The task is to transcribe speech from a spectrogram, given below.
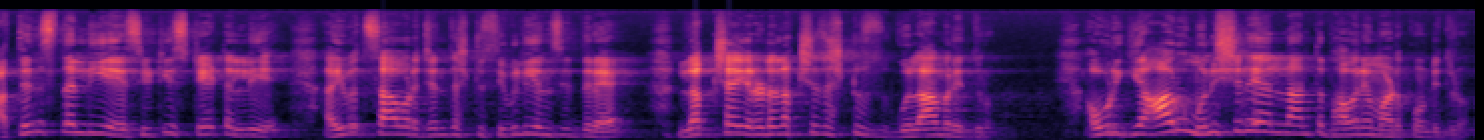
ಅಥೆನ್ಸ್ನಲ್ಲಿಯೇ, ಸಿಟಿ ಸ್ಟೇಟಲ್ಲಿ ಐವತ್ತು ಸಾವಿರ ಜನದಷ್ಟು ಸಿವಿಲಿಯನ್ಸ್ ಇದ್ದರೆ ಲಕ್ಷ ಎರಡು ಲಕ್ಷದಷ್ಟು ಗುಲಾಮರಿದ್ದರು. ಅವ್ರಿಗೆ ಯಾರೂ ಮನುಷ್ಯರೇ ಅಲ್ಲ ಅಂತ ಭಾವನೆ ಮಾಡಿಕೊಂಡಿದ್ರು.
